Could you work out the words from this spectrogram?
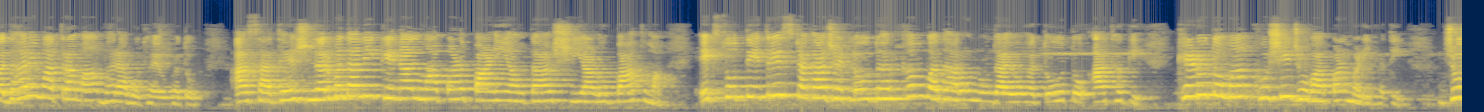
વધારે માત્રામાં ભરાવો થયો હતો. આ સાથે જ નર્મદાની કેનાલમાં પણ પાણી આવતા શિયાળુ પાકમાં એકસો તેત્રીસ ટકા જેટલો ધરખમ વધારો નોંધાયો હતો તો આ થકી ખેડૂતોમાં ખુશી જોવા પણ મળી હતી. જો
